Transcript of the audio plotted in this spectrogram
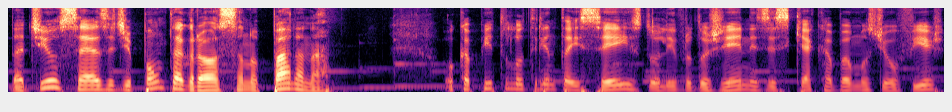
da Diocese de Ponta Grossa, no Paraná. O capítulo 36 do livro do Gênesis que acabamos de ouvir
